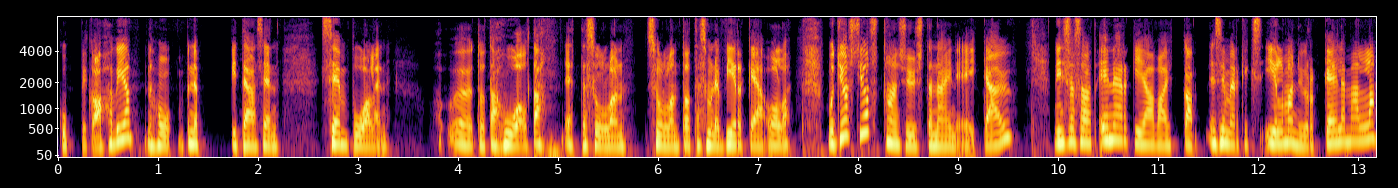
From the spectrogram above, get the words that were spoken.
kuppi kahvia. Ne, ne pitää sen, sen puolen – ö, tota, huolta, että sulla on, sulla on tota, semmoinen virkeä olo. Mutta jos jostain syystä näin ei käy, niin sä saat energiaa vaikka esimerkiksi ilmanyrkkeilemällä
